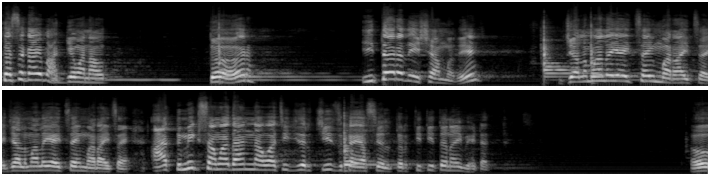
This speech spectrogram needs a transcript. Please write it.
कसं काय भाग्यवान आहोत? तर इतर देशामध्ये जन्माला यायचं आहे मरायचं आहे जन्माला यायचं आहे मरायचं आहे आत्मिक समाधान नावाची जर चीज काय असेल तर ती तिथं नाही भेटत. हो.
